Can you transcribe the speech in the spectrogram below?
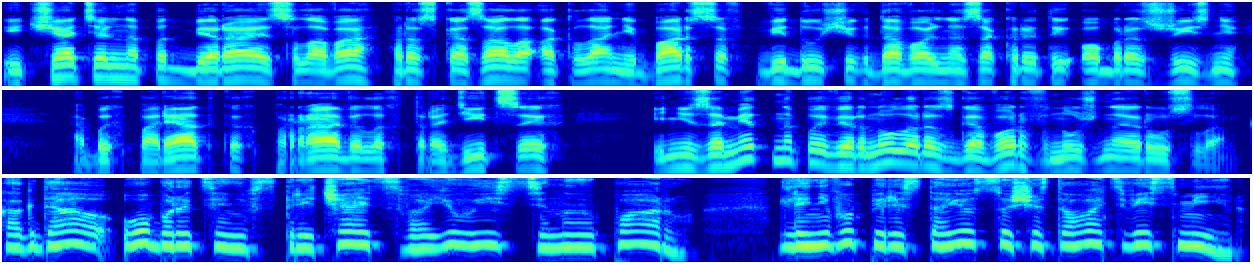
и, тщательно подбирая слова, рассказала о клане барсов, ведущих довольно закрытый образ жизни, об их порядках, правилах, традициях, и незаметно повернула разговор в нужное русло. Когда оборотень встречает свою истинную пару, для него перестает существовать весь мир.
